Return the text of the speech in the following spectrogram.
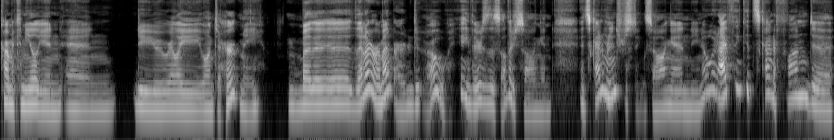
Karma Chameleon and Do You Really Want to Hurt Me? But uh, then I remembered, oh, hey, there's this other song, and it's kind of an interesting song. And you know what? I think it's kind of fun to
